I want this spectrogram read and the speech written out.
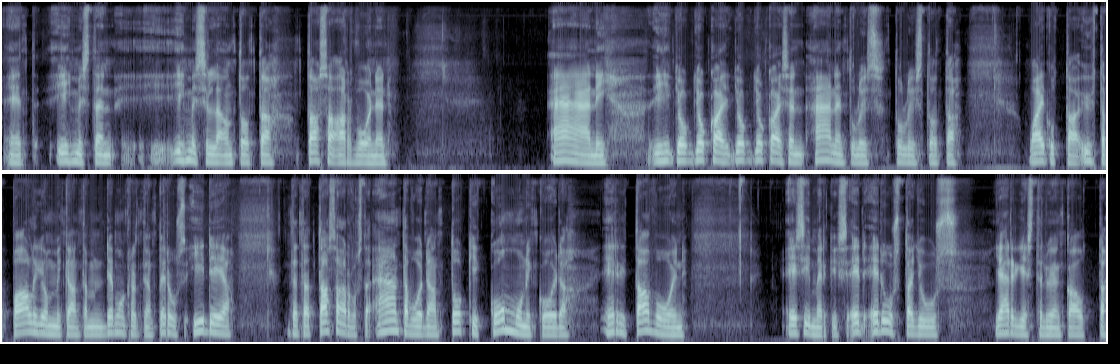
että ihmisten, ihmisillä on tota, tasa-arvoinen – ääni, joka, jokaisen äänen tulisi, tulisi tota, vaikuttaa yhtä paljon, mikä on tämmöinen demokratian perusidea. Tätä tasa-arvoista ääntä voidaan toki kommunikoida eri tavoin, esimerkiksi edustajuusjärjestelyjen kautta,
